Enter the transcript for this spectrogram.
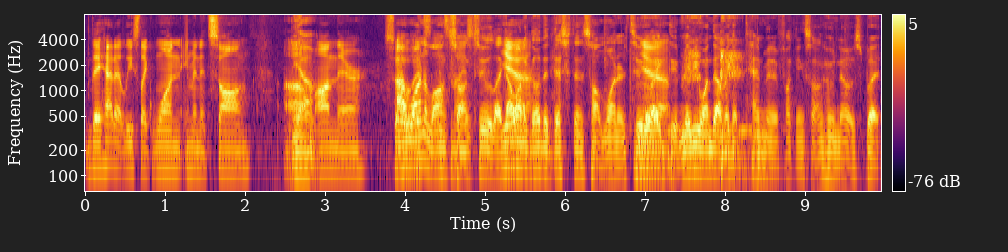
they had at least like one eight minute song, um, Yeah. on there. So I want a long song nice. too. Like I want to go the distance on one or two. Yeah. Like dude, maybe one day I'll make a ten minute fucking song. Who knows? But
